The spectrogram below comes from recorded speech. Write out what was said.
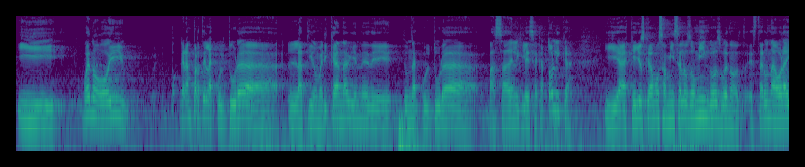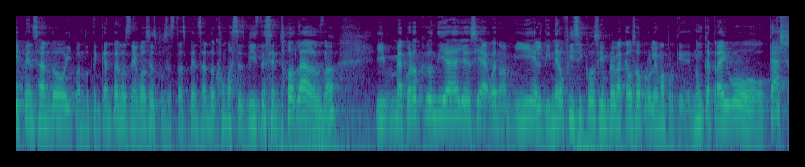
Y bueno, hoy gran parte de la cultura latinoamericana viene de, de una cultura basada en la iglesia católica. Y aquellos que vamos a misa los domingos, bueno, estar una hora ahí pensando y cuando te encantan los negocios, pues estás pensando cómo haces business en todos lados, ¿no? Y me acuerdo que un día yo decía, bueno, a mí el dinero físico siempre me ha causado problema porque nunca traigo cash.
